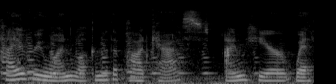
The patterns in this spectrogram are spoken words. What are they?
Hi, everyone. Welcome to the podcast. I'm here with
